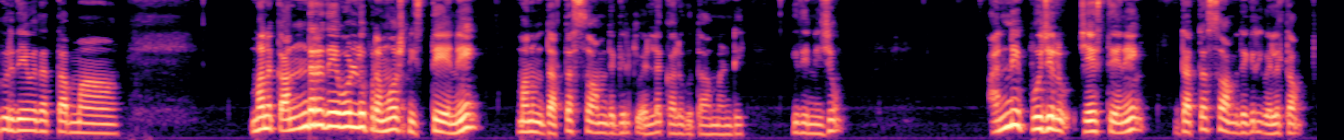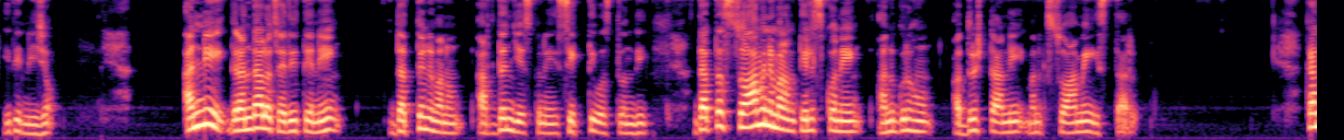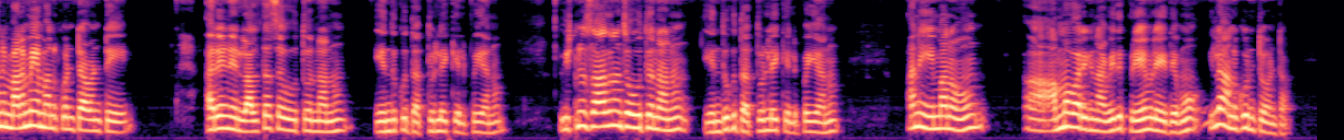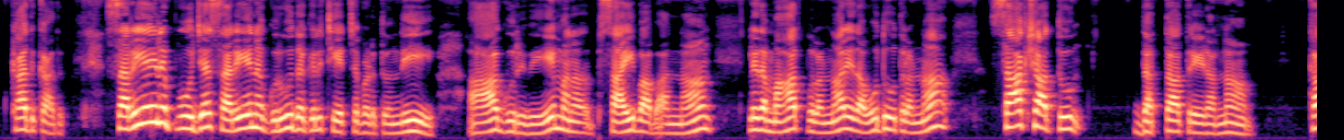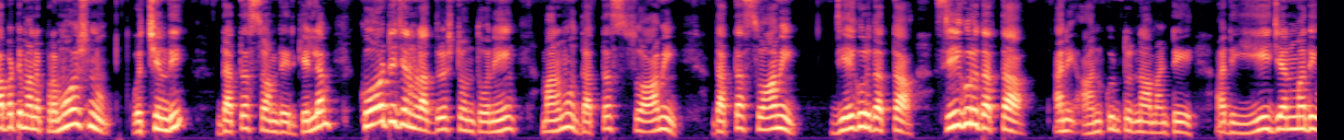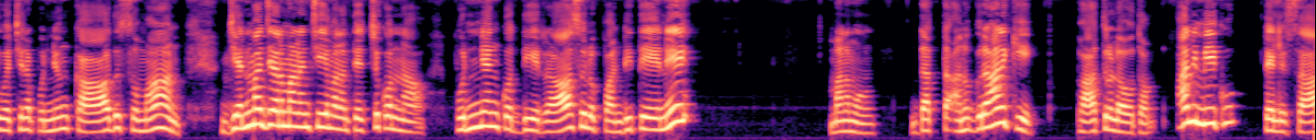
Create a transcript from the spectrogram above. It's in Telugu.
గురుదేవదత్తమ్మ మనకు అందరి దేవుళ్ళు ప్రమోషన్ ఇస్తేనే మనం దత్తస్వామి దగ్గరికి వెళ్ళగలుగుతామండి. ఇది నిజం. అన్ని పూజలు చేస్తేనే దత్తస్వామి దగ్గరికి వెళతాం. ఇది నిజం. అన్ని గ్రంథాలు చదివితేనే దత్తుని మనం అర్థం చేసుకునే శక్తి వస్తుంది. దత్తస్వామిని మనం తెలుసుకునే అనుగ్రహం అదృష్టాన్ని మనకు స్వామి ఇస్తారు. కానీ మనమేమనుకుంటామంటే అరే నేను లలిత చదువుతున్నాను ఎందుకు దత్తుల్లోకి వెళ్ళిపోయాను? విష్ణు సాధన చదువుతున్నాను ఎందుకు దత్తుల్లోకి వెళ్ళిపోయాను? అని మనం అమ్మవారికి నా మీద ప్రేమ లేదేమో ఇలా అనుకుంటూ ఉంటాం. కాదు కాదు. సరైన పూజ సరైన గురువు దగ్గర చేర్చబడుతుంది. ఆ గురువే మన సాయిబాబా అన్నా లేదా మహాత్ములన్నా లేదా అవధూతులన్నా సాక్షాత్తు దత్తాత్రేయుడన్నా. కాబట్టి మన ప్రమోషన్ వచ్చింది దత్తస్వామి దగ్గరికి వెళ్ళాం. కోటి జన్మల అదృష్టంతోనే మనము దత్తస్వామి దత్తస్వామి జేగురు దత్త శ్రీగురు దత్త అని అనుకుంటున్నామంటే అది ఈ జన్మది వచ్చిన పుణ్యం కాదు సుమాన్. జన్మ జన్మ నుంచి మనం తెచ్చుకున్న పుణ్యం కొద్దీ రాసులు పండితేనే మనము దత్త అనుగ్రహానికి పాత్రులవుతాం అని మీకు తెలుసా?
